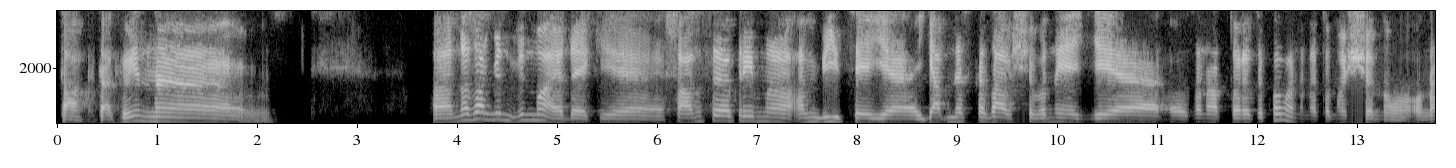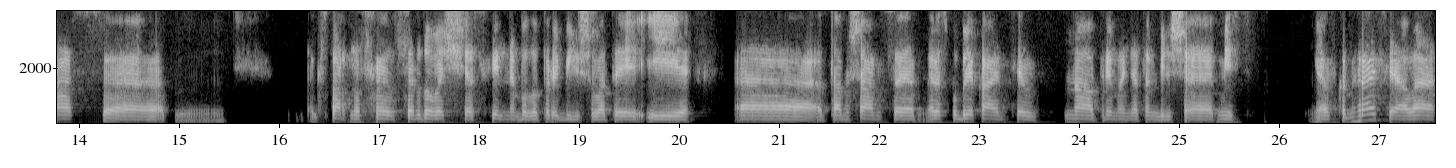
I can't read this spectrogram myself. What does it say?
Так, так. Він е, е, на жаль, він, він має деякі шанси, окрім е, амбіцій. Я б не сказав, що вони є е, занадто ризикованими, тому що ну у нас експертне середовище схильне було перебільшувати і е, там шанси республіканців на отримання там більше місць е, в конгресі, але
